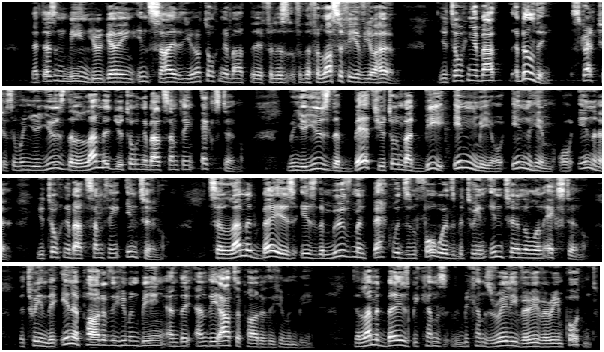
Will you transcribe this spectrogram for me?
That doesn't mean you're going inside. You're not talking about the, the philosophy of your home. You're talking about a building, a structure. So when you use the lamed, you're talking about something external. When you use the bet, you're talking about be in me or in him or in her. You're talking about something internal. So Lamed Beis is the movement backwards and forwards between internal and external, between the inner part of the human being and the, and the outer part of the human being. The Lamed Beis becomes, becomes really very, very important.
